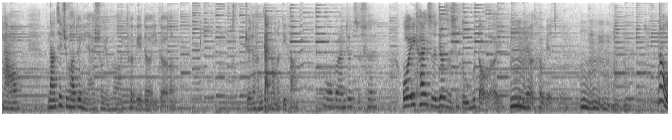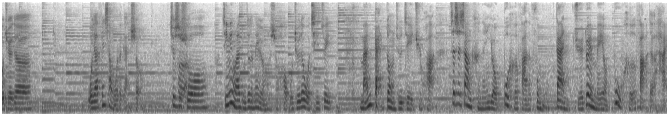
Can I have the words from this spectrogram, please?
好。那这句话对你来说有没有特别的一个觉得很感动的地方？我本来就只是，我一开始就只是读不懂而已，嗯也没有特别注意。嗯嗯嗯嗯嗯。那我觉得，我来分享我的感受，就是说，今天我来读这个内容的时候，我觉得我其实最蛮感动就是这一句话：这世上可能有不合法的父母，但绝对没有不合法的孩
